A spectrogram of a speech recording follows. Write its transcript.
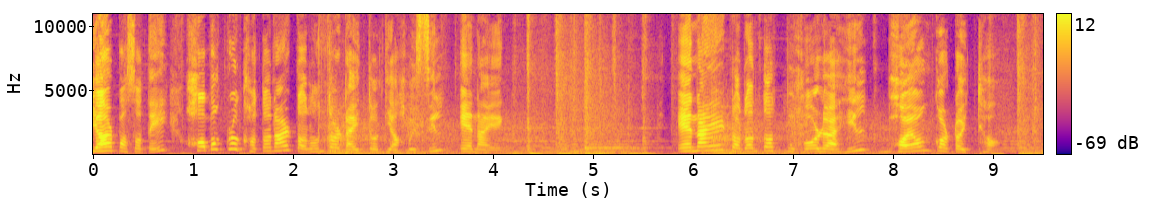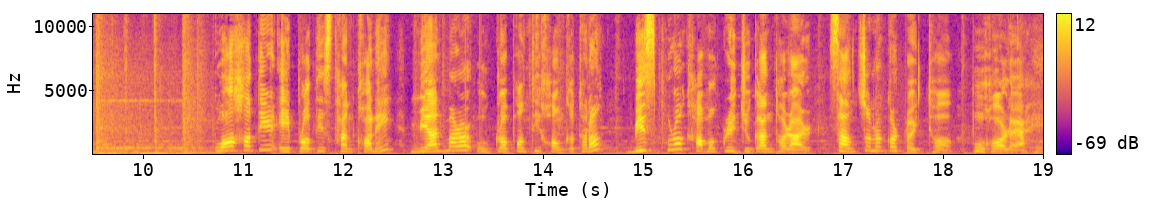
ইয়াৰ পাছতে সমগ্ৰ ঘটনাৰ তদন্তৰ দায়িত্ব দিয়া হৈছিল এন আই এক। এন আই এৰ তদন্তত পোহৰলৈ আহিল ভয়ংকৰ তথ্য। গুৱাহাটীৰ এই প্ৰতিষ্ঠানখনে ম্যানমাৰৰ উগ্ৰপন্থী সংগঠনক বিস্ফোৰক সামগ্ৰী যোগান ধৰাৰ চাঞ্চলকৰ তথ্য পোহৰলৈ আহে।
